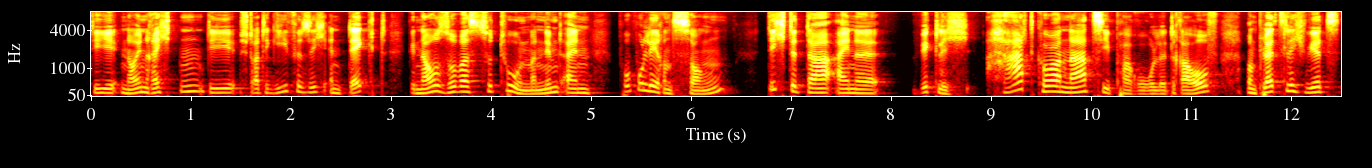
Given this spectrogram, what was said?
die neuen Rechten die Strategie für sich entdeckt, genau sowas zu tun. Man nimmt einen populären Song, dichtet da eine wirklich Hardcore-Nazi-Parole drauf und plötzlich wird's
